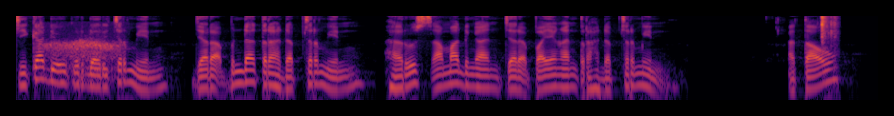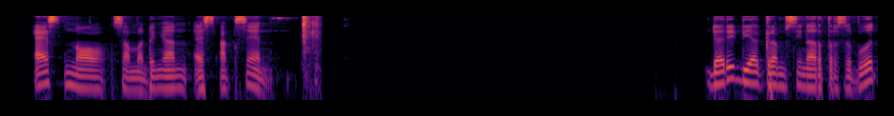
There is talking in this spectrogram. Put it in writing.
jika diukur dari cermin, jarak benda terhadap cermin harus sama dengan jarak bayangan terhadap cermin. Atau S0 sama dengan S aksen. Dari diagram sinar tersebut,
